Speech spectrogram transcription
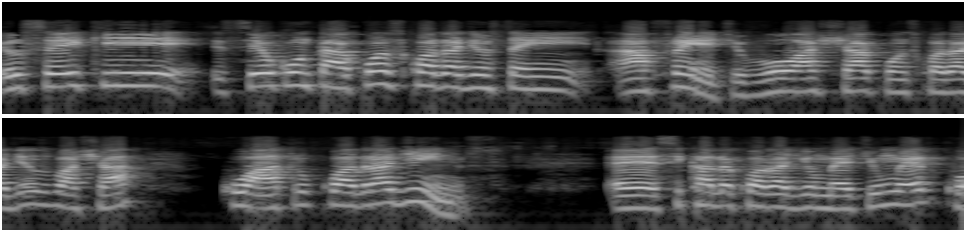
eu sei que se eu contar quantos quadradinhos tem à frente, eu vou achar quantos quadradinhos, vou achar quatro quadradinhos. É, se cada quadradinho mede um metro,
